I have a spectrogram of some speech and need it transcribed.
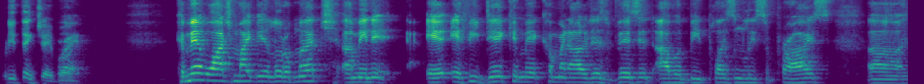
What do you think, Jay? Right. Commit watch might be a little much. I mean, it, if he did commit coming out of this visit, I would be pleasantly surprised. Uh,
